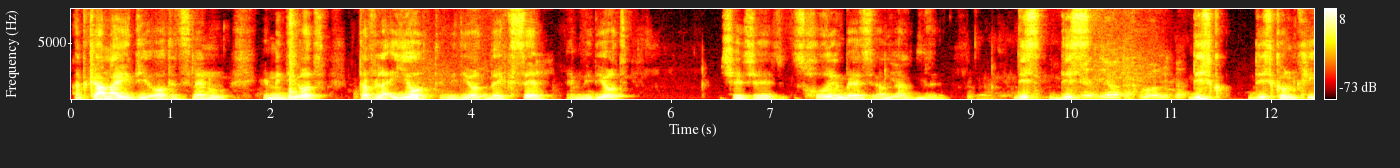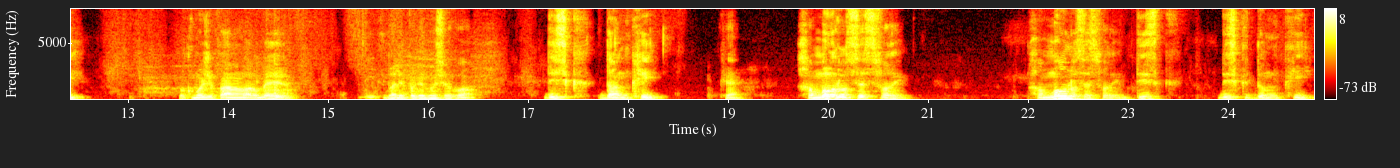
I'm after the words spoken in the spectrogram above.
עד כמה הידיעות אצלנו הן ידיעות טבלאיות, הן ידיעות באקסל, הן ידיעות שזכורים באיזה... דיסק, און קי, או כמו שפעם אמר מאיר, בא להיפגש בשבוע, דיסק דנקי, כן? חמור נושא ספרים. חמור נושא ספרים, דיסק, דיסק דונקי,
